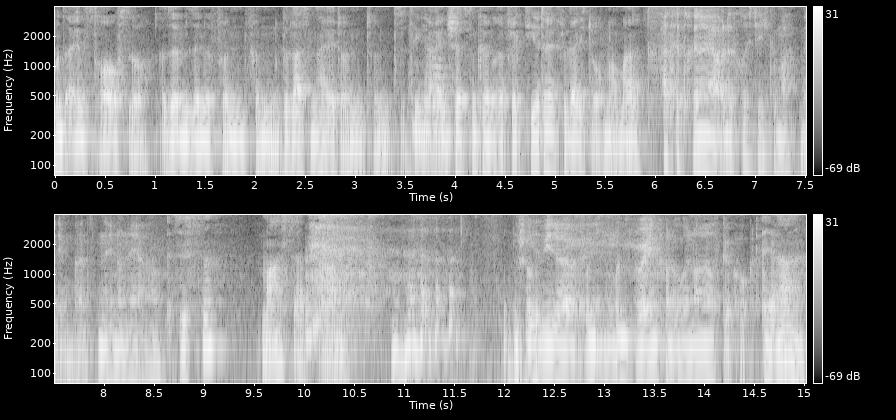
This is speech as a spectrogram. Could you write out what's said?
und eins drauf so. Also im Sinne von, von Gelassenheit und, und Dinge Ja. einschätzen können, Reflektiertheit vielleicht auch nochmal. Hat der Trainer ja alles richtig gemacht mit dem ganzen Hin und Her. ne? Siehst du? Masterplan. Schon wieder ins Brain von Uwe Neuhaus geguckt. Ja,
